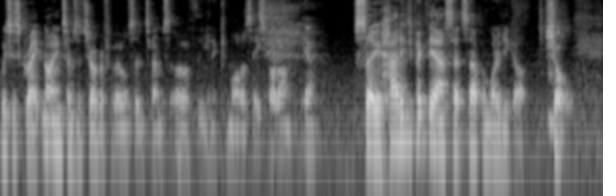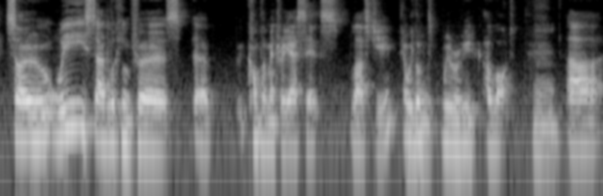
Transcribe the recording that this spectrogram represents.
which is great, not in terms of geography, but also in terms of the you know commodity. Spot on. Yeah. So, how did you pick the assets up, and what have you got? Sure. So we started looking for uh, complementary assets last year, and we looked, mm. we reviewed a lot. Mm. Uh,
